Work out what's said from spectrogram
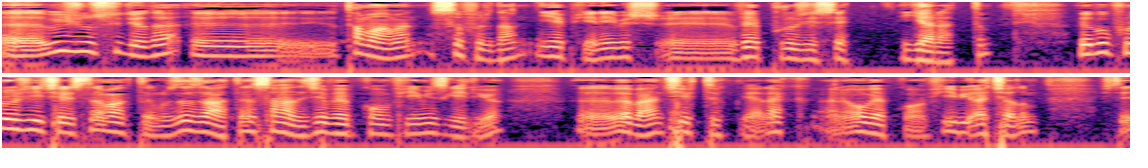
Visual Studio'da e, tamamen sıfırdan yepyeni bir e, web projesi yarattım. Ve bu proje içerisine baktığımızda zaten sadece web config'imiz geliyor. Ee, ve ben çift tıklayarak hani o web config'i bir açalım. İşte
